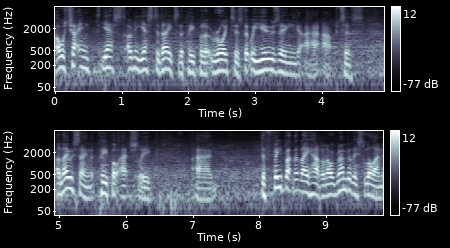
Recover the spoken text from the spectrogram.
I was chatting yes, only yesterday to the people at Reuters that were using uh, Apttus, and they were saying that people actually Um, the feedback that they had, and I remember this line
